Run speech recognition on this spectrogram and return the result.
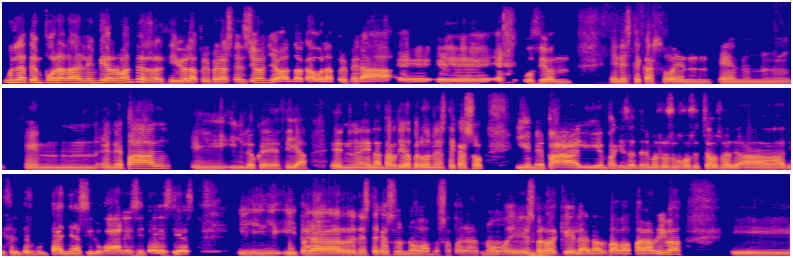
una temporada del invierno antes recibió la primera ascensión, llevando a cabo la primera eh, eh, ejecución, en este caso en, en, en, en Nepal, y, lo que decía, en, en, la Antártida, perdón, en este caso, y en Nepal y en Pakistán tenemos los ojos echados a, diferentes montañas y lugares y travesías, y, parar, en este caso, no vamos a parar, ¿no? Es verdad que la edad va para arriba, y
